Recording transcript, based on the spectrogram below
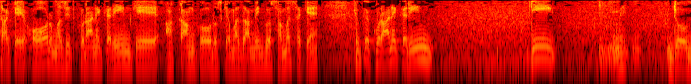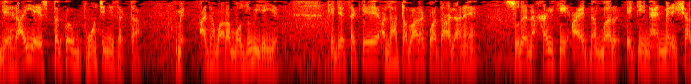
تاکہ اور مزید قرآن کریم کے احکام کو اور اس کے مضامین کو سمجھ سکیں، کیونکہ قرآن کریم کی جو گہرائی ہے اس تک کوئی پہنچ ہی نہیں سکتا۔ آج ہمارا موضوع بھی یہی ہے کہ جیسا کہ اللہ تبارک و تعالی نے سورہ نحل کی آیت نمبر 89 میں ارشاد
